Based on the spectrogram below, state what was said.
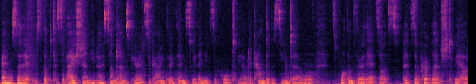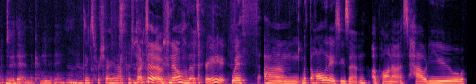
And also that is the participation. You know, sometimes parents are going through things where they need support to be able to come to the centre or support them through that. So it's it's a privilege to be able to do that in the community. Thanks for sharing that perspective. no, that's great. With um, with the holiday season upon us, how do you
